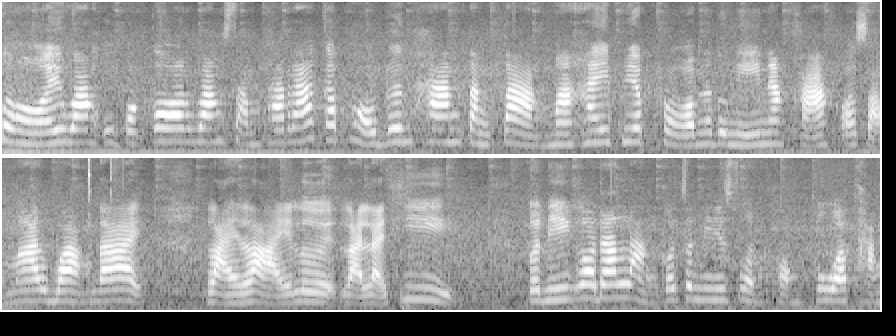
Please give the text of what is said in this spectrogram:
สอยวางอุปกรณ์ วางสัมภาระกระเป๋าเดินทางต่างๆ มาให้เพียบพร้อมนะตรงนี้นะคะ ก็สามารถวางได้หลายๆเลยหลาย ๆที่ ตัวนี้ก็ด้านหลังก็จะมีส่วนของตัวถัง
